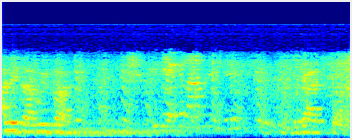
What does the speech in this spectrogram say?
alle darüber. Begeistert.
